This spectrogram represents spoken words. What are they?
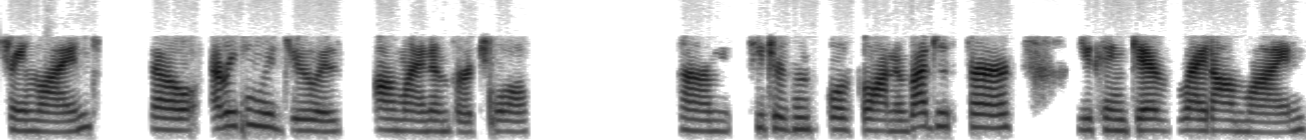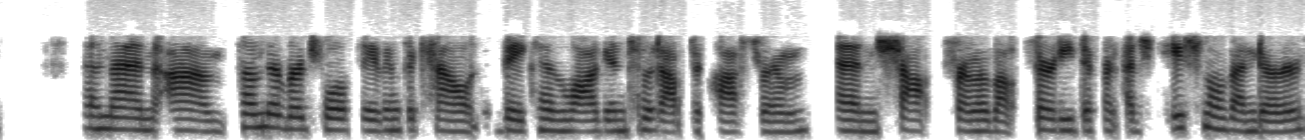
streamlined. So everything we do is online and virtual. Um, teachers and schools go on and register. You can give right online. And then um, from their virtual savings account, they can log into Adopt a Classroom and shop from about 30 different educational vendors.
